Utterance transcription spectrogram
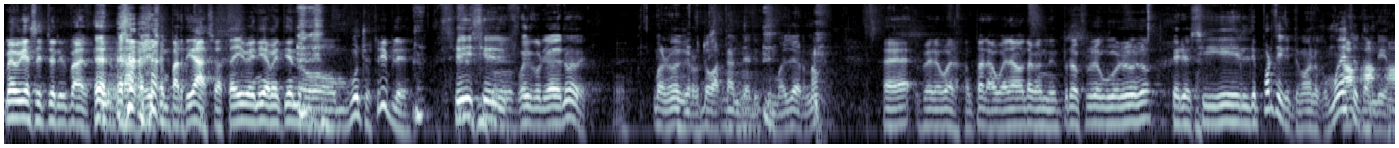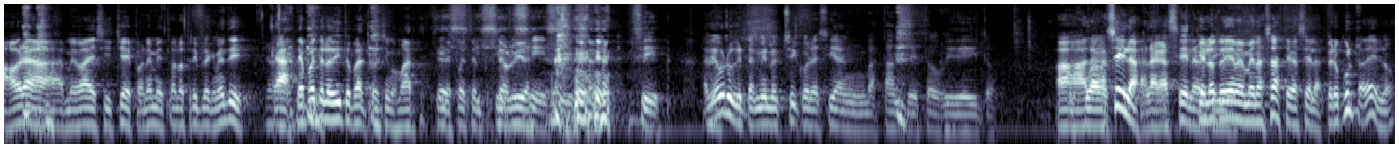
me voy a hacer choripán. No, es un partidazo, hasta ahí venía metiendo muchos triples. Sí, sí, fue el goleador de 9. Bueno, 9 que rotó bastante al último ayer, ¿no? Eh, pero bueno, con toda la buena onda con el profe Bruno. Pero si el deporte hay que tomarlo como esto Ah, también. ah, Ahora me va a decir, che, poneme todos los triples que metí. Ah. Después te lo dito para el próximo martes, después Sí, olvida. Sí, sí, sí. Había uno que también los chicos le hacían bastante estos videitos. A El la Gacela. A la Gacela. Que el otro día me amenazaste, Gacela. Pero culpa de él, ¿no?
